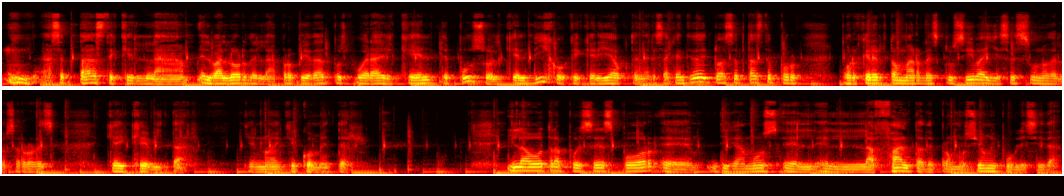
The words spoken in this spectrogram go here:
aceptaste que la, el valor de la propiedad pues fuera el que él te puso, el que él dijo que quería obtener esa cantidad y tú aceptaste por, por querer tomar la exclusiva y ese es uno de los errores que hay que evitar, que no hay que cometer. Y la otra pues es por, eh, digamos, la falta de promoción y publicidad.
